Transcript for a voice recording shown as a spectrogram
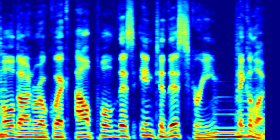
hold on real quick. I'll pull this into this screen. Take a look.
